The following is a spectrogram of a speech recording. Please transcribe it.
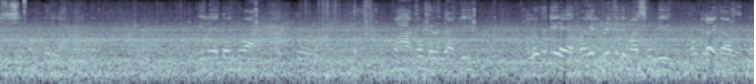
esqueci o nome dele lá. Ele é dono de uma, do barracão grande aqui, aluga direto, mas ele brinca demais comigo, muito legal ele, né?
